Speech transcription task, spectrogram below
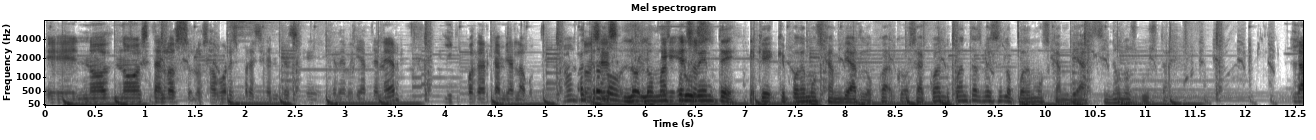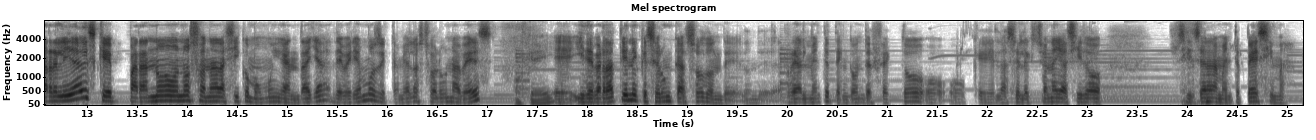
eh, no, no están los, los sabores presentes que, debería tener y poder cambiar la botella. ¿no? Entonces, lo, lo, más prudente que, que, podemos cambiarlo? O sea, ¿cuántas veces lo podemos cambiar si no nos gusta? La realidad es que para no, no sonar así como muy gandalla, deberíamos de cambiarla solo una vez. Eh, y de verdad tiene que ser un caso donde, donde realmente tenga un defecto o, que la selección haya sido sinceramente pésima.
